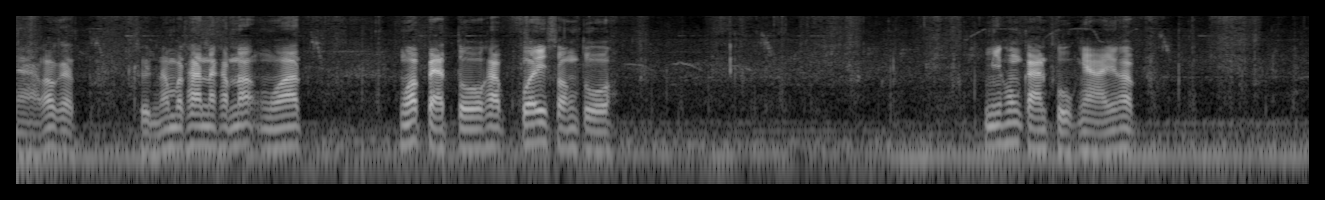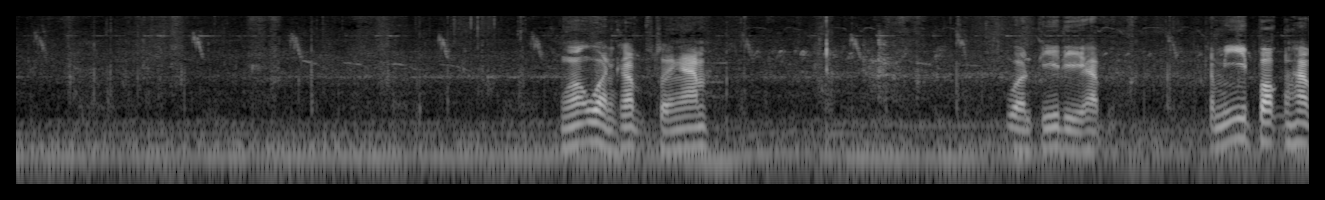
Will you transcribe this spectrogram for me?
งาเราก็ขึ้นน้ำมาท่านนะครับเนาะงัวงัวแปดตัวครับ ควายสองตัว มีโครงการปลูกงาอยู่ครับ งัวอ้วนครับ สวยงามอ้วนพีดีครับก็มีอีปอกนะครับ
